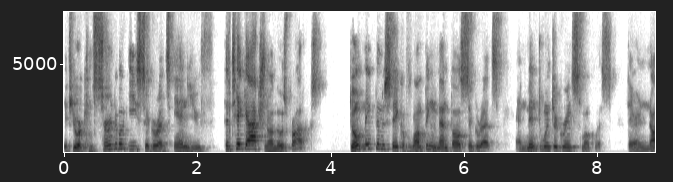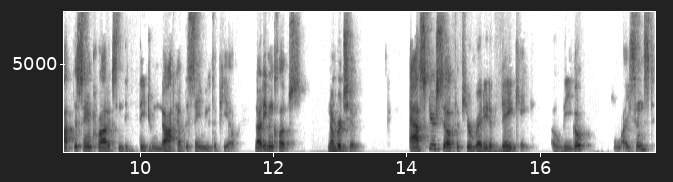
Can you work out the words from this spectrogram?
If you are concerned about e cigarettes and youth, then take action on those products. Don't make the mistake of lumping menthol cigarettes and mint wintergreen smokeless, They are not the same products and they do not have the same youth appeal, not even close. Number two, ask yourself if you're ready to vacate a legal, licensed,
